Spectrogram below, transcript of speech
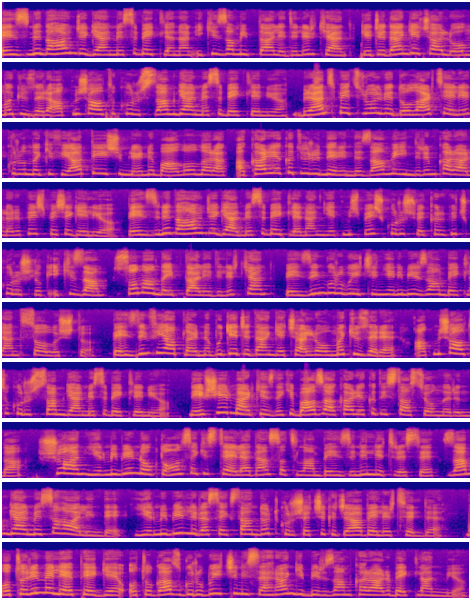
Benzine daha önce gelmesi beklenen iki zam iptal edilirken geceden geçerli olmak üzere 66 kuruş zam gelmesi bekleniyor. Brent petrol ve dolar TL kurundaki fiyat değişimlerine bağlı olarak akaryakıt ürünlerinde zam ve indirim kararları peş peşe geliyor. Benzine daha önce gelmesi beklenen 75 kuruş ve 43 kuruşluk iki zam son anda iptal edilirken benzin grubu için yeni bir zam beklentisi oluştu. Benzin fiyatlarına bu geceden geçerli olmak üzere 66 kuruş zam gelmesi bekleniyor. Nevşehir merkezdeki bazı akaryakıt istasyonlarında şu an 21.18 TL'den satılan benzinin litresi zam gelmesi halinde 21 lira 84 kuruşa çıkacağı belirtildi. Motorin ve LPG, otogaz grubu için ise herhangi bir zam kararı beklenmiyor.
